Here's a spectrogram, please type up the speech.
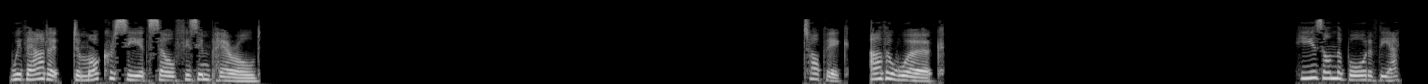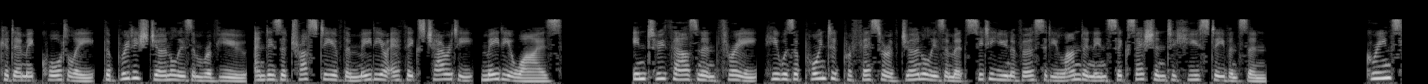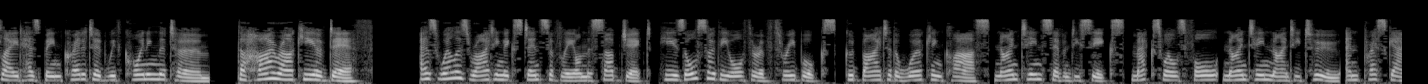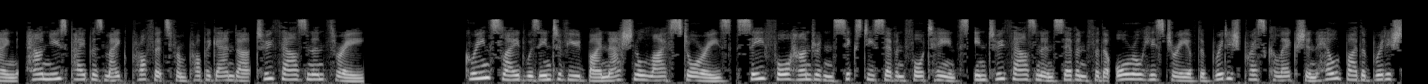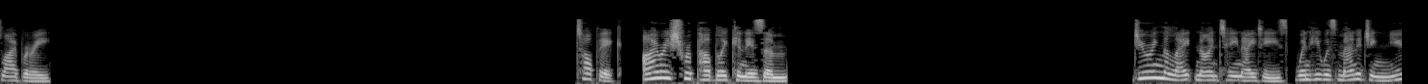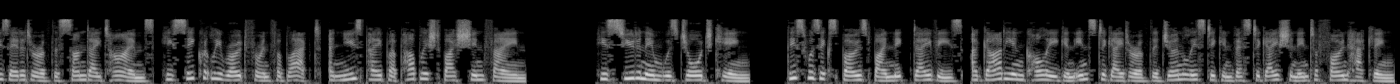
Without it, democracy itself is imperiled. Other work He is on the board of the Academic Quarterly, the British Journalism Review, and is a trustee of the media ethics charity, MediaWise. In 2003, he was appointed Professor of Journalism at City University London in succession to Hugh Stevenson. Greenslade has been credited with coining the term, the hierarchy of death, as well as writing extensively on the subject. He is also the author of three books: Goodbye to the Working Class (1976), Maxwell's Fall (1992), and Press Gang: How Newspapers Make Profits from Propaganda (2003). Greenslade was interviewed by National Life Stories C 467 in 2007 for the «Oral History of the British Press collection held by the British Library. Irish republicanism During the late 1980s, when he was managing news editor of the Sunday Times, he secretly wrote for Phoblacht, a newspaper published by Sinn Féin. His pseudonym was George King. This was exposed by Nick Davies, a Guardian colleague and instigator of the journalistic investigation into phone hacking.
